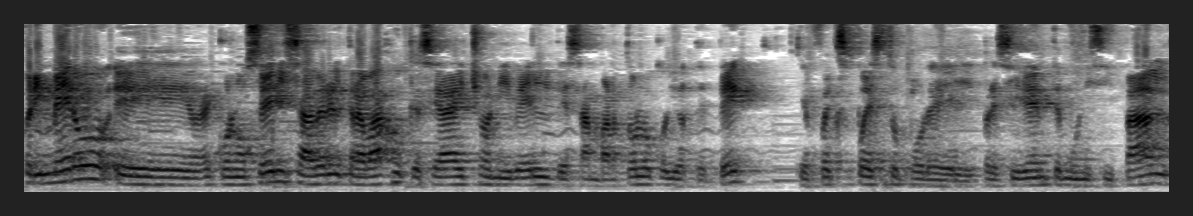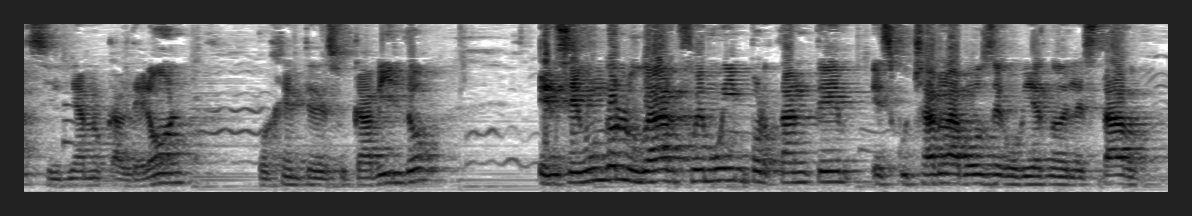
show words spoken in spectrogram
primero eh, reconocer y saber el trabajo que se ha hecho a nivel de San Bartolo Coyotepec, que fue expuesto por el presidente municipal Silviano Calderón, por gente de su cabildo. En segundo lugar, fue muy importante escuchar la voz de gobierno del Estado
